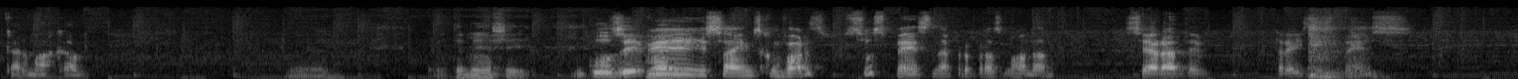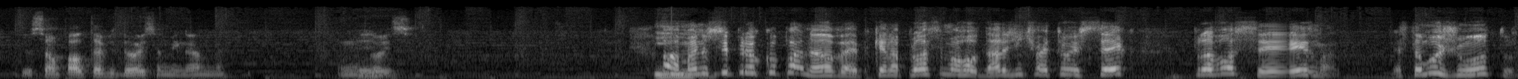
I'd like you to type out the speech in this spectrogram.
O cara marcava. É, eu também achei. inclusive Mas- saímos com vários suspensos, né, para a próxima rodada. O Ceará teve três suspensos e o São Paulo teve dois, se eu não me engano, né? Um, Sim. dois. E- Ah, mas não se preocupa não, velho. Porque na próxima rodada a gente vai torcer pra vocês, mano. Nós estamos juntos.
